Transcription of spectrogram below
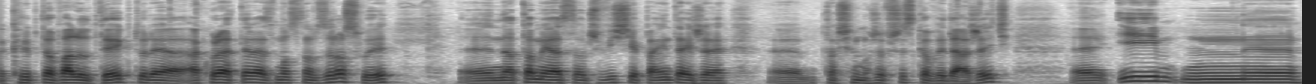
e, kryptowaluty, które akurat teraz mocno wzrosły. E, Natomiast oczywiście pamiętaj, że e, to się może wszystko wydarzyć. E, I mm,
